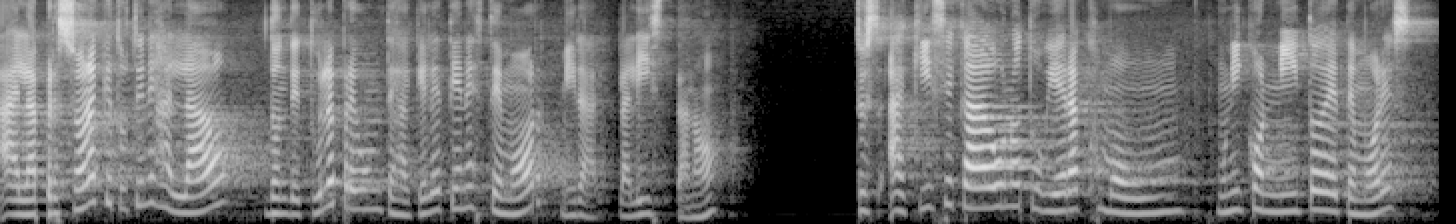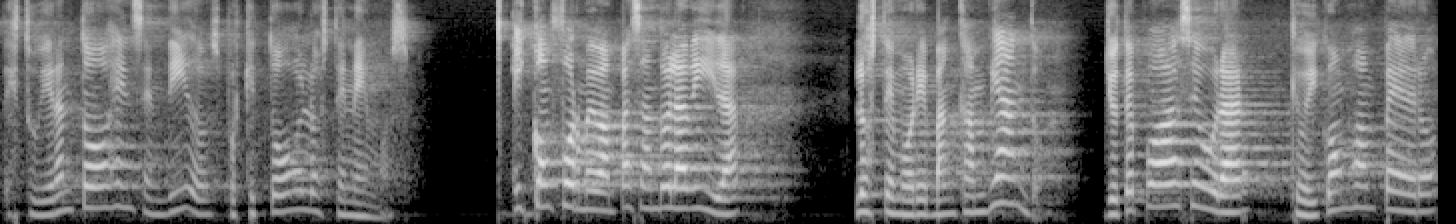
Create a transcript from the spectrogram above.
a la persona que tú tienes al lado, donde tú le preguntes a qué le tienes temor, mira, la lista, ¿no? Entonces, aquí si cada uno tuviera como un, un iconito de temores, estuvieran todos encendidos, porque todos los tenemos. Y conforme van pasando la vida, los temores van cambiando. Yo te puedo asegurar que hoy con Juan Pedro,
